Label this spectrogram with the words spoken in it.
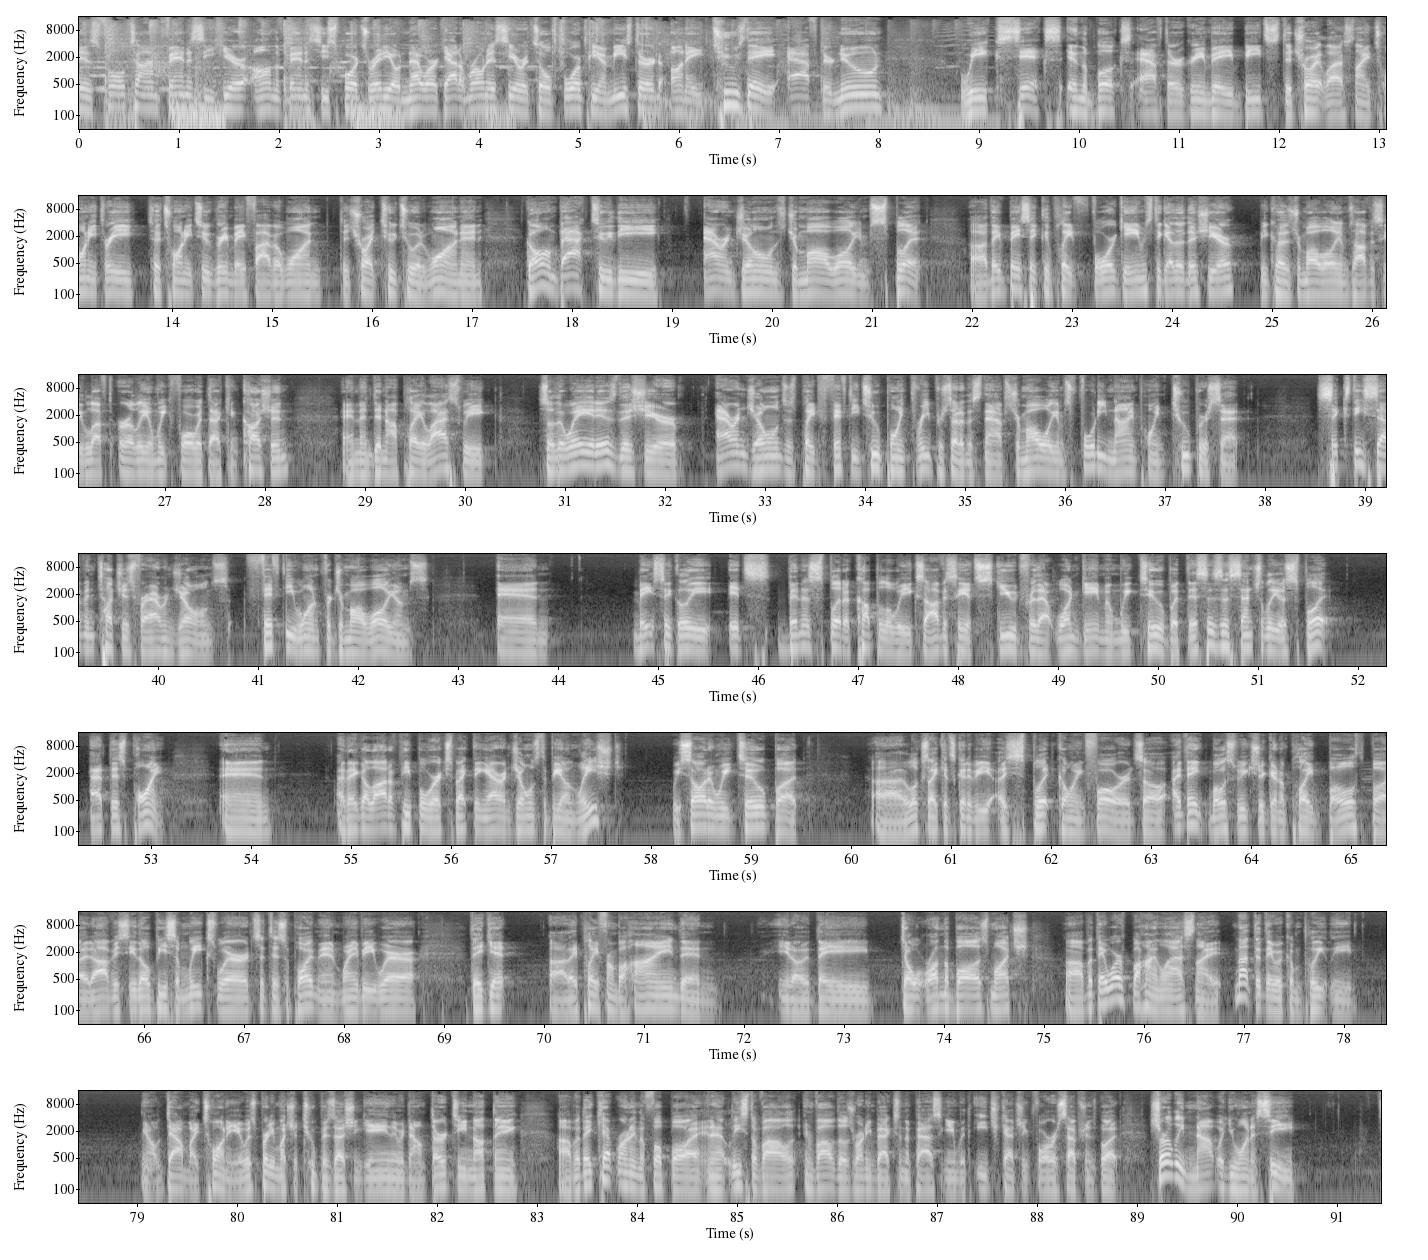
Is full time fantasy here on the Fantasy Sports Radio Network. Adam Ronis here until 4 p.m. Eastern on a Tuesday afternoon. Week six in the books after Green Bay beats Detroit last night 23 to 22. Green Bay 5 and 1, Detroit 2 2 and 1. And going back to the Aaron Jones Jamaal Williams split, uh, they basically played four games together this year because Jamaal Williams obviously left early in week four with that concussion and then did not play last week. So the way it is this year, Aaron Jones has played 52.3% of the snaps, Jamaal Williams 49.2%, 67 touches for Aaron Jones, 51 for Jamaal Williams. And basically, it's been a split a couple of weeks. Obviously, it's skewed for that one game in week two, but this is essentially a split at this point. And I think a lot of people were expecting Aaron Jones to be unleashed. We saw it in week two, but uh, it looks like it's going to be a split going forward. So I think most weeks you're going to play both, but obviously there'll be some weeks where it's a disappointment, maybe where they get uh, they play from behind and you know they don't run the ball as much. Uh, but they were behind last night. Not that they were completely, you know, down by 20. It was pretty much a two possession game. They were down 13 nothing. Uh, but they kept running the football and at least involved, involved those running backs in the passing game with each catching four receptions. But certainly not what you want to see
